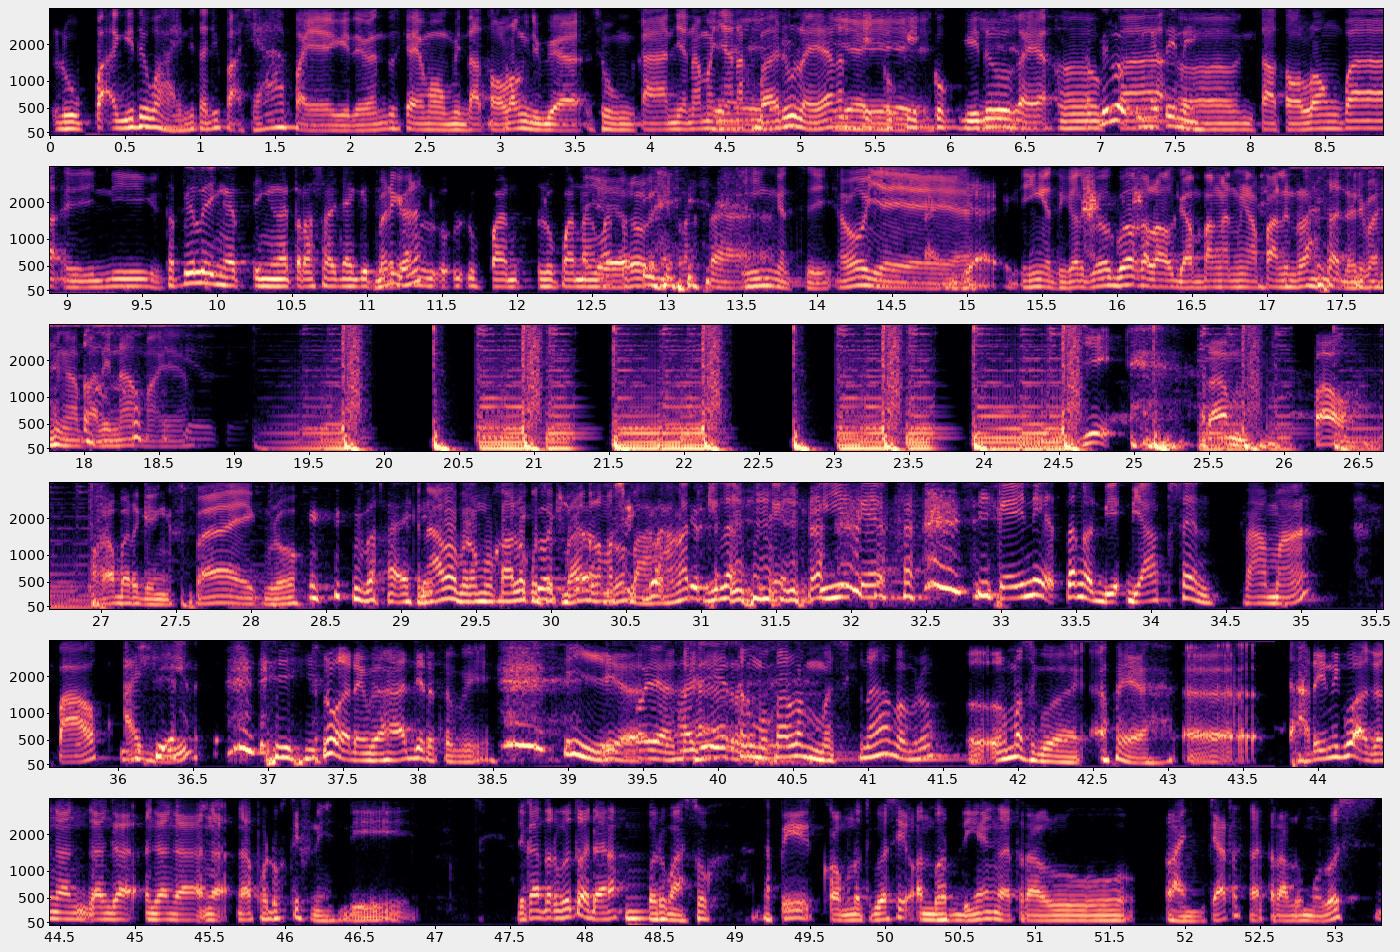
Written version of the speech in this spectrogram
lupa gitu wah ini tadi Pak siapa ya gitu kan terus kayak mau minta tolong juga sungkan ya namanya Iya, anak iya. baru lah ya kan Iya, iya, kikuk-kikuk iya. gitu Iya. kayak eh, Tapi lu Pak, inget ini? eh, minta tolong Pak ini gitu. Tapi lu inget inget rasanya gitu Gimana, kan lupa lupa nama Iya, tapi lu- inget rasa. Ingat sih. Oh iya iya iya. Anjay. Ingat kalau gua gua kalau gampangan ngapalin rasa daripada ngapalin nama ya. Ji, Ram, Pau, apa kabar gengs? Baik, Bro. Baik. Kenapa Bro muka lu kusut banget lemes banget gila. kayak, iya kayak kayak ini tau gak di, di absen Rama Pau Aji Lu gak ada yang bilang hadir tapi. Iya. Oh ya, hadir. Datang muka lemes. Kenapa, Bro? Lemas gue, apa ya? eh, hari ini gue agak nggak nggak nggak nggak nggak nggak nggak produktif nih di di kantor gue tuh ada anak baru masuk. Tapi kalau menurut gue sih onboardingnya nggak terlalu lancar, nggak terlalu mulus.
